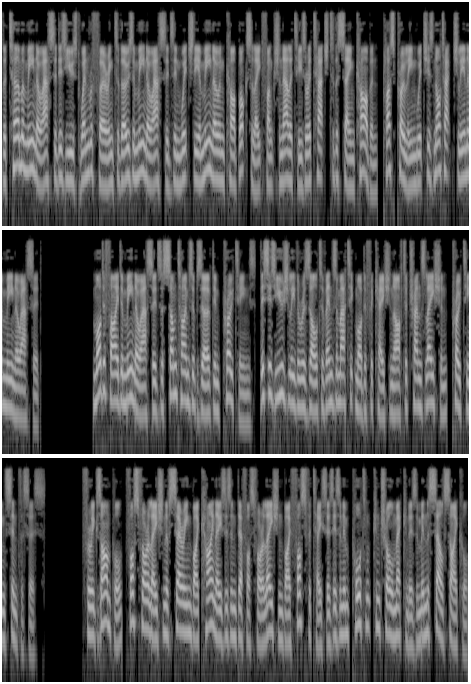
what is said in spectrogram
the term amino acid is used when referring to those amino acids in which the amino and carboxylate functionalities are attached to the same carbon, plus proline which is not actually an amino acid. Modified amino acids are sometimes observed in proteins, this is usually the result of enzymatic modification after translation, protein synthesis. For example, phosphorylation of serine by kinases and dephosphorylation by phosphatases is an important control mechanism in the cell cycle.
